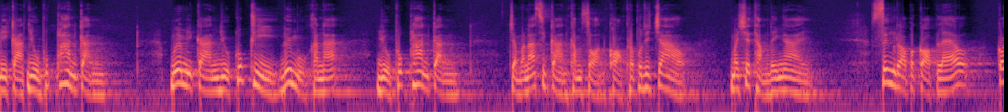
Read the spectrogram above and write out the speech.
มีการอยู่พลุกพล่านกัน เมื่อมีการอยู่คลุกคลีด้วยหมู่คณะ อยู่พลุกพล่านกัน จะมนสิการคำสอนของพระพุทธเจ้า ไม่ใช่ทำได้ง่าย ซึ่งเราประกอบแล้วก็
